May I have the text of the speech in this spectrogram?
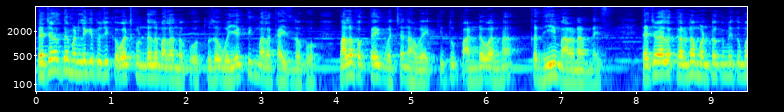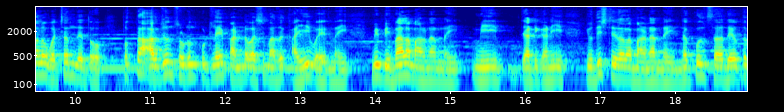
त्याच्यावर ते म्हणले की तुझी कवच कुंडलं मला नको. तुझं वैयक्तिक मला काहीच नको. मला फक्त एक वचन हवं आहे की तू पांडवांना कधीही मारणार नाहीस. त्याच्या वेळेला कर्ण म्हणतो की मी तुम्हाला वचन देतो. फक्त अर्जुन सोडून कुठल्याही पांडवाशी माझं काहीही वैर नाही. मी भीमाला मारणार नाही. मी त्या ठिकाणी युधिष्ठिराला मारणार नाही. नकुल सहदेव तर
